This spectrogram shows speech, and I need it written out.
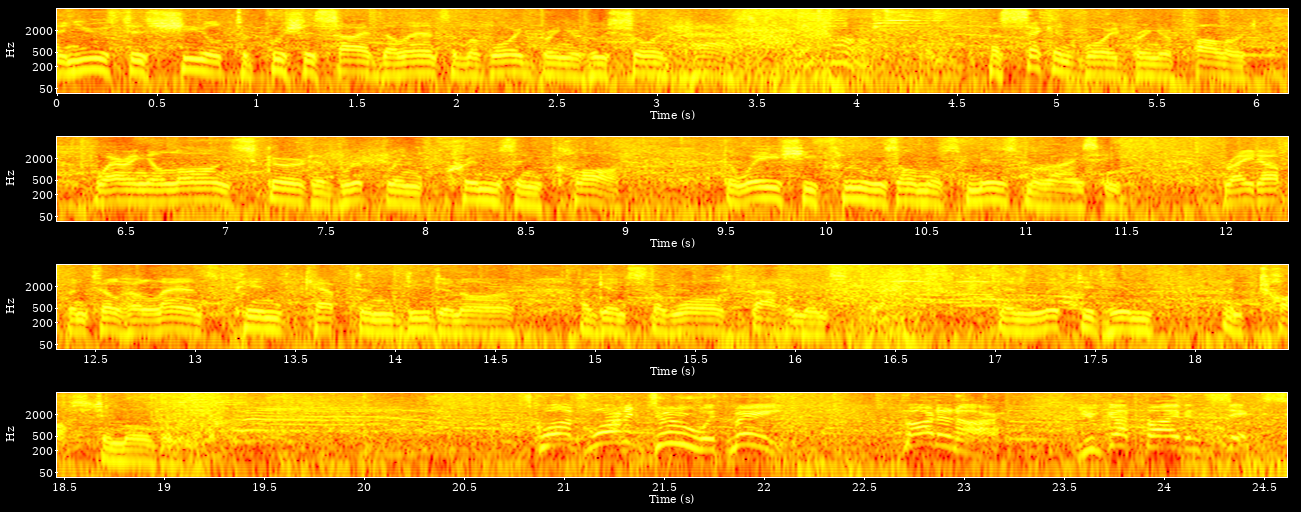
and used his shield to push aside the lance of a Voidbringer who soared past. A second Voidbringer followed, wearing a long skirt of rippling crimson cloth. The way she flew was almost mesmerizing, right up until her lance pinned Captain Didanar against the wall's battlements, then lifted him and tossed him over. Squads 1 and 2 with me! Vardanar, you've got 5 and 6.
